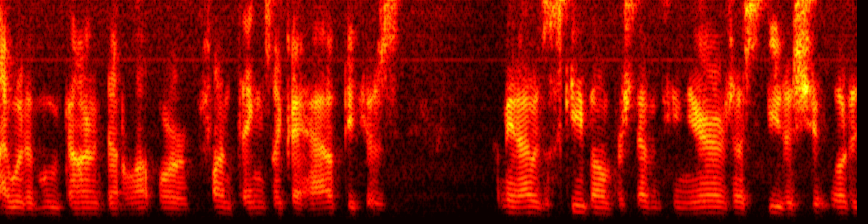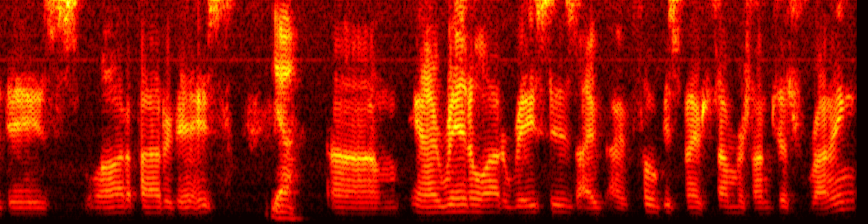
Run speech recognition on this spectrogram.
I would have moved on and done a lot more fun things like I have because, I mean, I was a ski bum for 17 years. I skied a shitload of days, a lot of powder days. Yeah. Um, and I ran a lot of races. I, I focused my summers on just running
